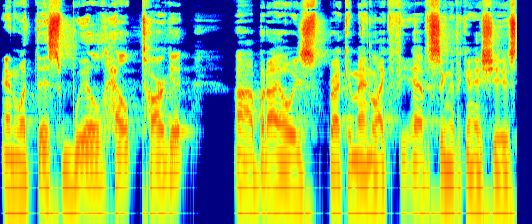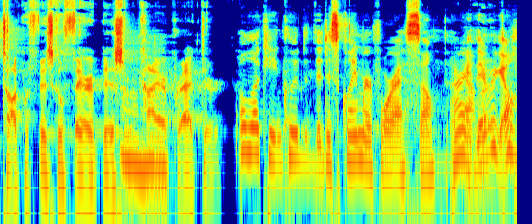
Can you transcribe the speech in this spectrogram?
and what this will help target. Uh, but I always recommend, like, if you have significant issues, talk with physical therapist or Mhm. chiropractor. Oh, look, he included the disclaimer for us. So, all right, Yeah. there we go.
